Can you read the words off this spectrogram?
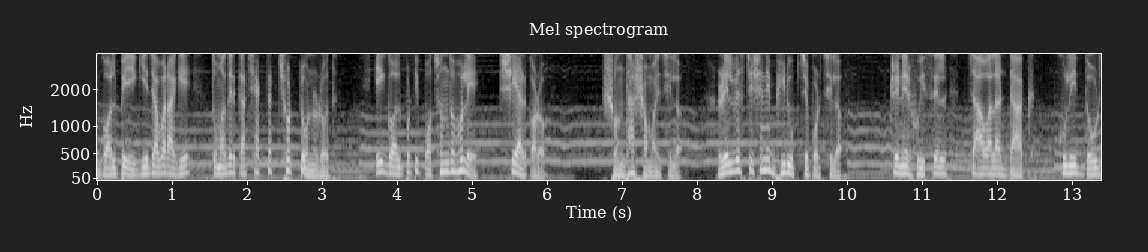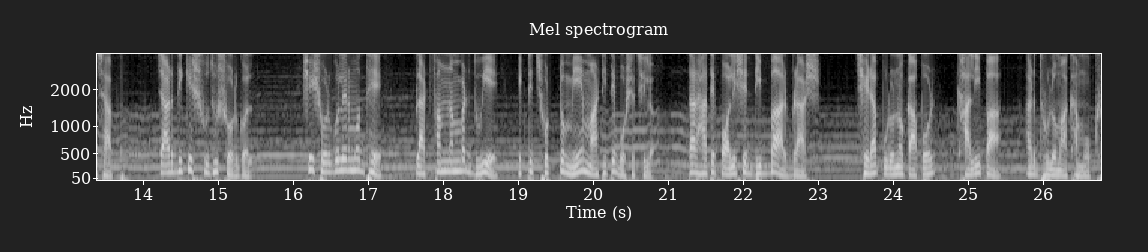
গল্পে এগিয়ে যাওয়ার আগে তোমাদের কাছে একটা ছোট্ট অনুরোধ। এই গল্পটি পছন্দ হলে শেয়ার করো। সন্ধ্যার সময় ছিল। রেলওয়ে স্টেশনে ভিড় উপচে পড়ছিল। ট্রেনের হুইসেল, চাওয়ালার ডাক, কুলির দৌড়ঝাঁপ, চারদিকে শুধু শোরগোল। সেই শোরগোলের মধ্যে প্ল্যাটফর্ম নাম্বার দুইয়ে একটি ছোট্ট মেয়ে মাটিতে বসেছিল। তার হাতে পলিশের ডিব্বা আর ব্রাশ, ছেঁড়া পুরনো কাপড়, খালি পা আর ধুলো মাখা মুখ।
